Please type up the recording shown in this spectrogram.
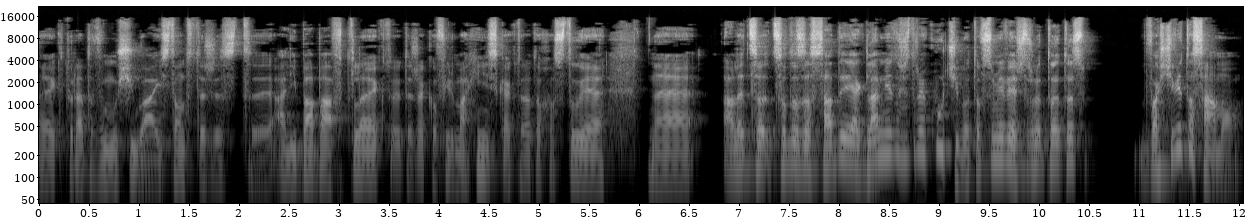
e, która to wymusiła i stąd też jest Alibaba w tle, który też jako firma chińska, która to hostuje. Ale co, co do zasady, jak dla mnie to się trochę kłóci, bo to w sumie wiesz, to, to jest właściwie to samo.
